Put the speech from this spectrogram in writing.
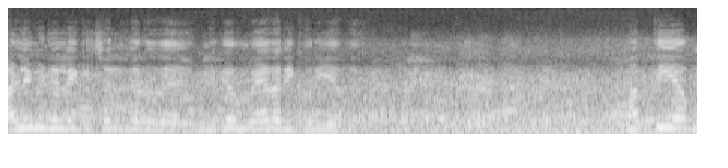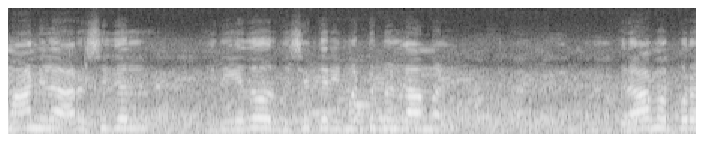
அழிவு நிலைக்கு செல்கிறது மிகவும் வேதனைக்குரியது. மத்திய மாநில அரசுகள் இது ஏதோ ஒரு விசைத்தறி மட்டுமில்லாமல் கிராமப்புற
